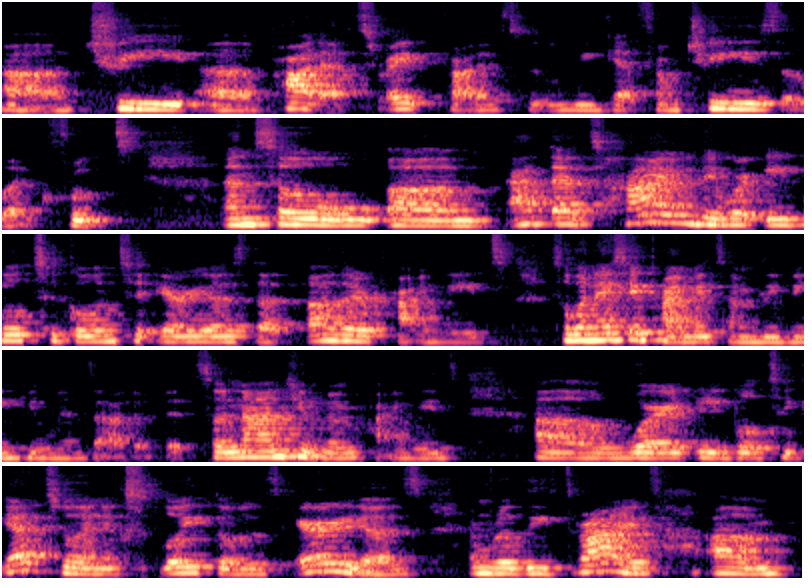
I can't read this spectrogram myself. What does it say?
uh, tree uh, products right products we get from trees like fruits and so um, at that time, they were able to go into areas that other primates, so when I say primates, I'm leaving humans out of it. So non human primates uh, were able to get to and exploit those areas and really thrive. Um,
